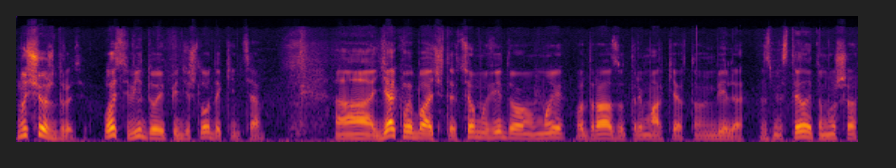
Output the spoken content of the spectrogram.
Ну що ж, друзі, ось відео і підійшло до кінця. А, як ви бачите, в цьому відео ми одразу три марки автомобіля змістили, тому що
